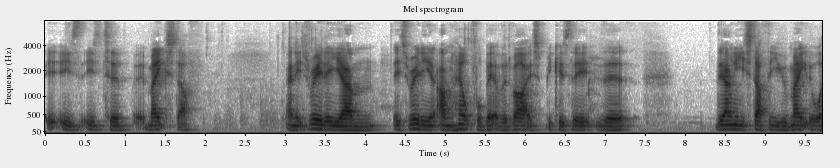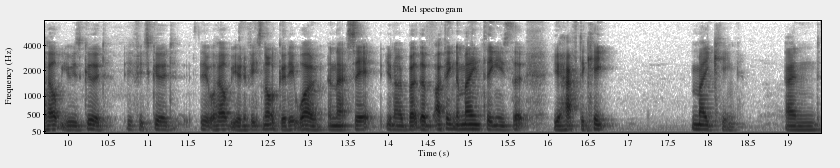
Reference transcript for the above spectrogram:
is is to make stuff, and it's really um, it's really an unhelpful bit of advice because the the the only stuff that you make that will help you is good if it's good. It will help you, and if it's not good, it won't, and that's it. You know. But the, I think the main thing is that you have to keep making and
